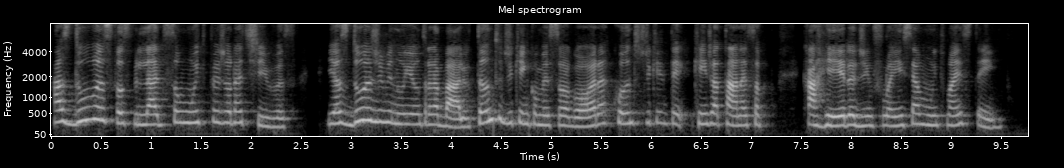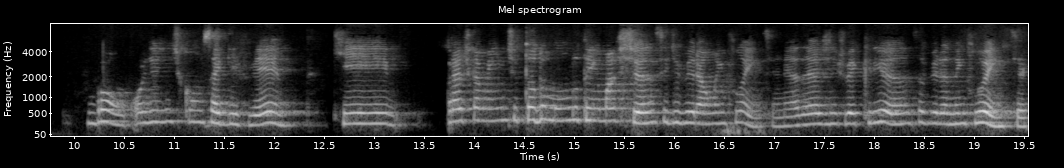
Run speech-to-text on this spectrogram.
As duas possibilidades são muito pejorativas e as duas diminuem o trabalho, tanto de quem começou agora, quanto de quem, tem, quem já está nessa carreira de influência há muito mais tempo. Bom, hoje a gente consegue ver que praticamente todo mundo tem uma chance de virar uma influencer, né? Até a gente vê criança virando influencer.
